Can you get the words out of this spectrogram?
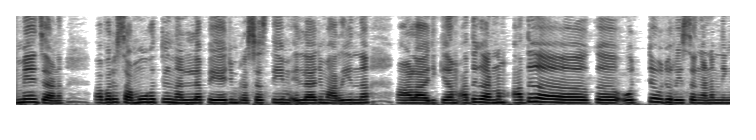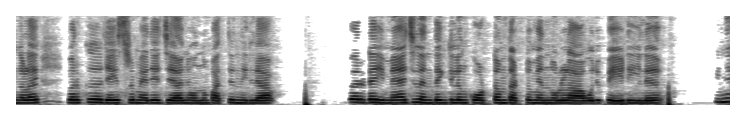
ഇമേജാണ് അവർ സമൂഹത്തിൽ നല്ല പേരും പ്രശസ്തിയും എല്ലാവരും അറിയുന്ന ആളായിരിക്കാം. അത് കാരണം അത് ഒറ്റ ഒരു റീസൺ കാരണം നിങ്ങളെ ഇവർക്ക് രജിസ്റ്റർ മാരേജ് ചെയ്യാനോ ഒന്നും പറ്റുന്നില്ല. ഇവരുടെ ഇമേജിൽ എന്തെങ്കിലും കോട്ടം തട്ടുമെന്നുള്ള ആ ഒരു പേടിയിൽ പിന്നെ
